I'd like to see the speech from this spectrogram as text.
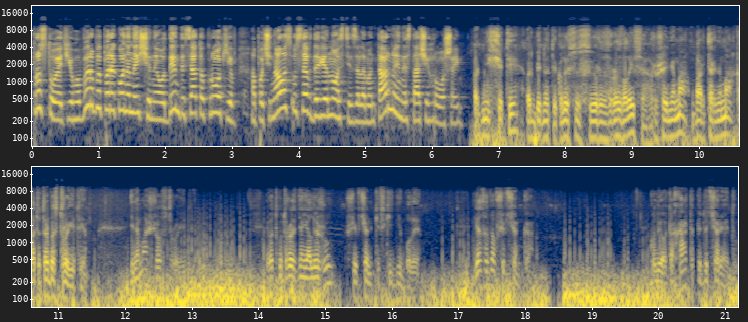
Простоять його вироби, переконаний, ще не один десяток років. А починалось усе в 90-ті з елементарної нестачі грошей. От ніщити, от бідноти, коли розвалився, грошей нема, бартер нема, хату треба строїти. І нема що строїти. І от котрого дня я лежу, шевченківські дні були, я згадав Шевченка, коли ота хата під очеретом.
